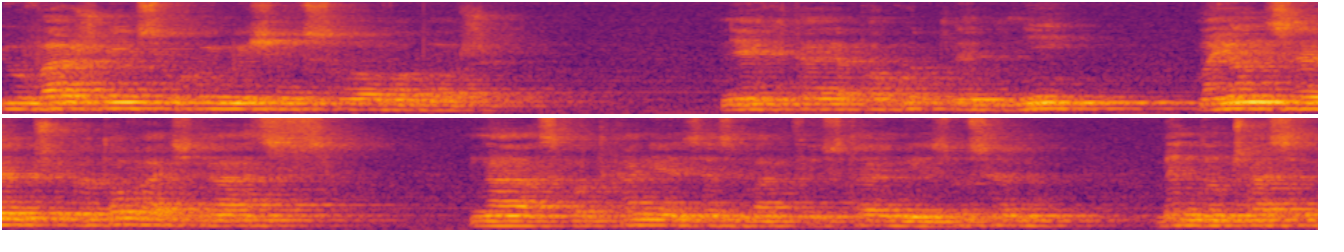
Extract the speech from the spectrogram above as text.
i uważnie wsłuchujmy się w Słowo Boże. Niech te pokutne dni, mające przygotować nas na spotkanie ze zmartwychwstałym Jezusem, będą czasem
